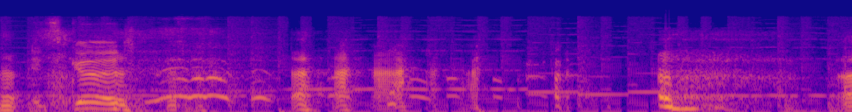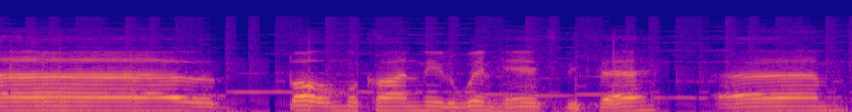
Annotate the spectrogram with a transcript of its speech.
it's good. Uh, Baltimore kind of need a win here, to be fair. Um,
